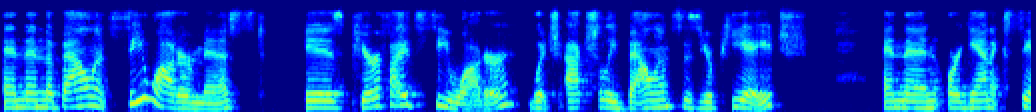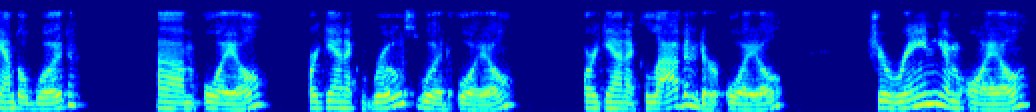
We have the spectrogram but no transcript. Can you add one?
And then the balanced seawater mist is purified seawater, which actually balances your pH. And then organic sandalwood um, oil, organic rosewood oil, organic lavender oil, geranium oil,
